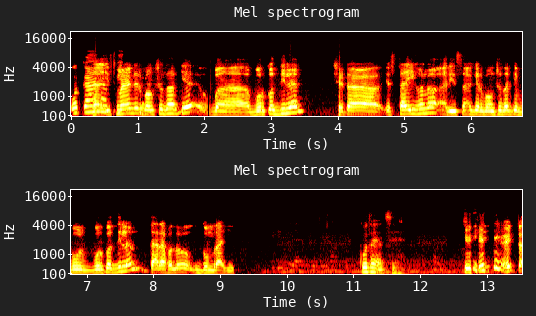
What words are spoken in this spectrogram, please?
ওয়া কানা হ্যাঁ ইসমাইলের বংশধরকে আহ, বরকত দিলেন সেটা স্থায়ী হলো আর ইসাহাকের বংশধরকে বর- বরকত দিলেন তারা হলো গোমরাহি। কোথায় আছে? এটা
